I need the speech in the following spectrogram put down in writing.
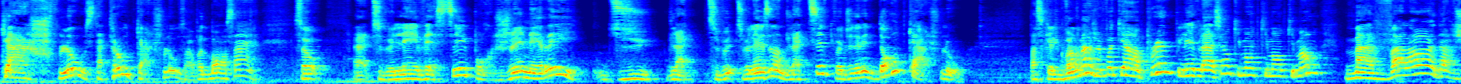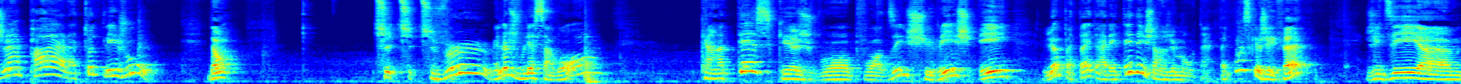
cash flow. C'était trop de cash flow. Ça n'a pas de bon sens. So, euh, tu veux l'investir pour générer du, de la, tu veux, tu veux l'investir dans de l'actif qui va générer d'autres cash flow. Parce que le gouvernement, à chaque fois qu'il en print, puis l'inflation qui monte, qui monte, qui monte, ma valeur d'argent perd à tous les jours. Donc, tu, tu, tu, veux, mais là, je voulais savoir, quand est-ce que je vais pouvoir dire je suis riche et là, peut-être arrêter d'échanger mon temps? Fait que moi, ce que j'ai fait, j'ai dit, euh,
